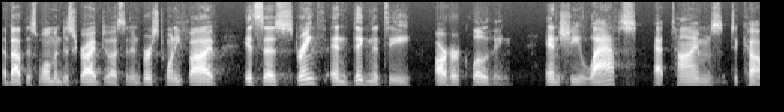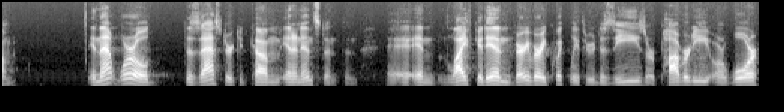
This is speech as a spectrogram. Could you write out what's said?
about this woman described to us, and in verse 25, it says, Strength and dignity are her clothing, and she laughs at times to come in that world, disaster could come in an instant, and, and life could end very, very quickly through disease or poverty or war.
